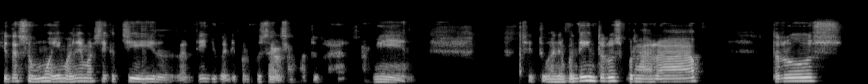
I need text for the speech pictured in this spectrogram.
kita semua imannya masih kecil nanti juga diperbesar sama Tuhan amin si Tuhan yang penting terus berharap terus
